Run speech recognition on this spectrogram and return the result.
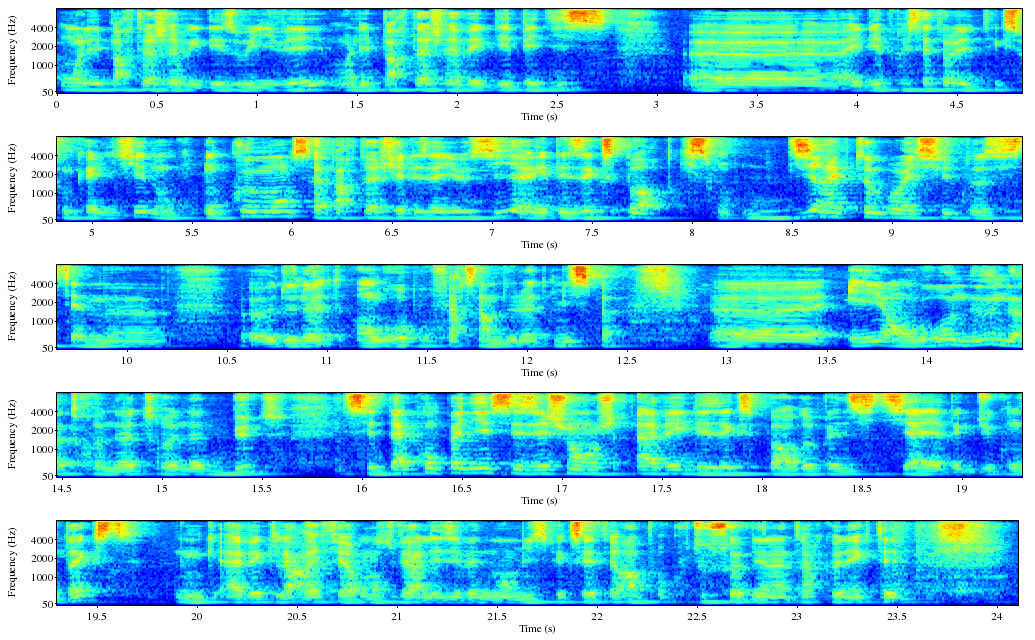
on les partage avec des OIV, on les partage avec des P10. Euh, avec des prestataires de détection qualifiés. Donc on commence à partager les IOC avec des exports qui sont directement issus de nos systèmes euh, de notre, en gros pour faire simple, de notre MISP. Euh, et en gros, nous, notre, notre, notre but, c'est d'accompagner ces échanges avec des exports d'OpenCTI avec du contexte, donc avec la référence vers les événements MISP, etc., pour que tout soit bien interconnecté.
